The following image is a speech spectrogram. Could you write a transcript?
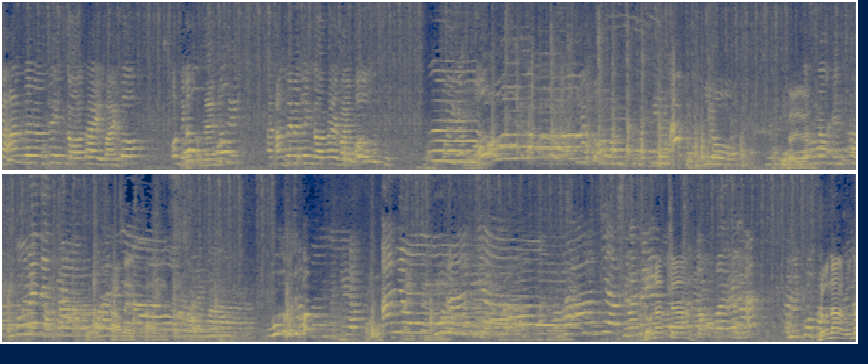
안 내면 진거 가위바위보. 어 내가 졌네. 다시. 안 내면 진거 가위바위보. 어 이겼어. 귀여워. 나야. 다음에, 다음에. 오 너무 좋아 어, 안녕 안녕 로나 짱. 로나, 로나.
